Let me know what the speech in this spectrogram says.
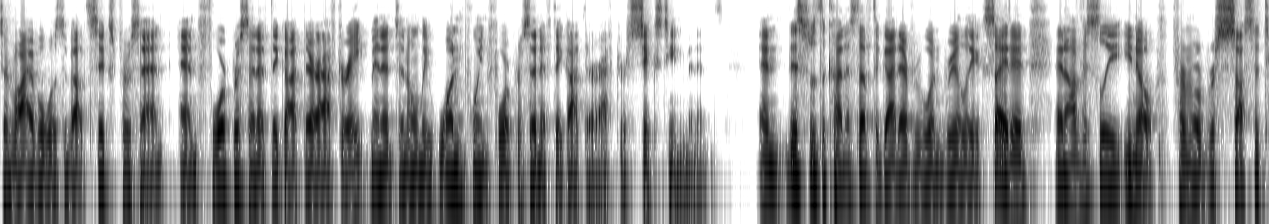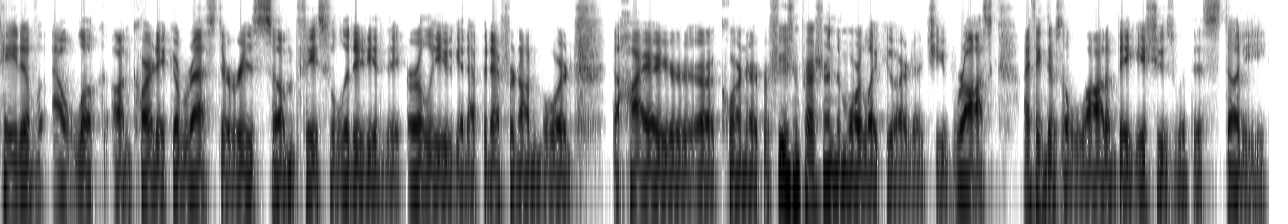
survival was about 6%, and 4% if they got there after eight minutes, and only 1.4% if they got there after 16 minutes and this was the kind of stuff that got everyone really excited. And obviously, you know, from a resuscitative outlook on cardiac arrest, there is some face validity. The earlier you get epinephrine on board, the higher your uh, coronary perfusion pressure, and the more likely you are to achieve ROSC. I think there's a lot of big issues with this study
